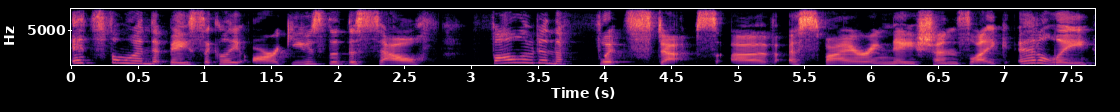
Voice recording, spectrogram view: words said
it's the one that basically argues that the South followed in the footsteps of aspiring nations like Italy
